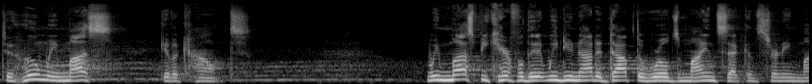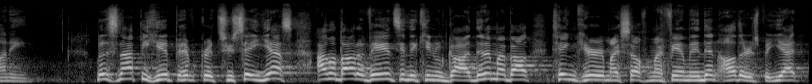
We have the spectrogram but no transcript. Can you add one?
to whom we must give account. We must be careful that we do not adopt the world's mindset concerning money. Let us not be hypocrites who say, Yes, I'm about advancing the kingdom of God, then I'm about taking care of myself and my family, and then others, but yet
